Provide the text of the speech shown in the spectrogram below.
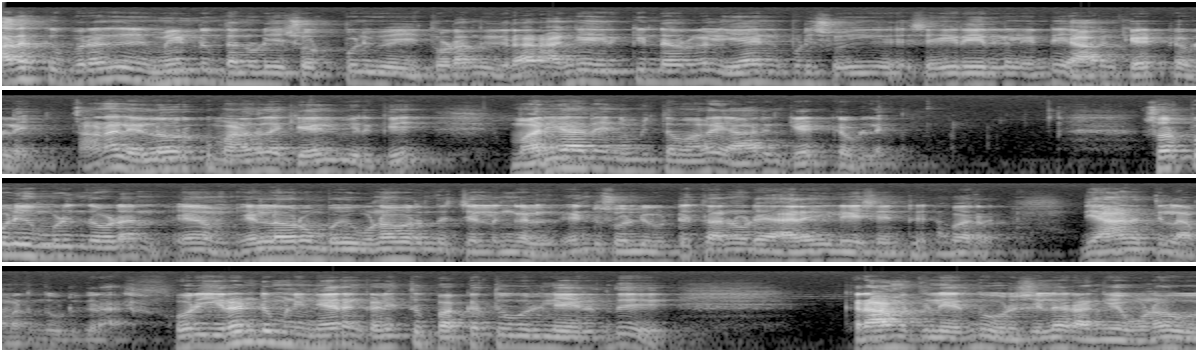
அதற்கு பிறகு மீண்டும் தன்னுடைய சொற்பொழிவை தொடங்குகிறார். அங்கே இருக்கின்றவர்கள் ஏன் இப்படி செய் செய்கிறீர்கள் என்று யாரும் கேட்கவில்லை. ஆனால் எல்லோருக்கும் மனதில் கேள்வி இருக்குது மரியாதை நிமித்தமாக யாரும் கேட்கவில்லை. சொற்பொழிவு முடிந்தவுடன் எல்லோரும் போய் உணவருந்து செல்லுங்கள் என்று சொல்லிவிட்டு தன்னுடைய அறையிலே சென்று அவர் தியானத்தில் அமர்ந்து விடுகிறார். ஒரு இரண்டு மணி நேரம் கழித்து பக்கத்து ஊரிலே இருந்து ஒரு சிலர் அங்கே உணவு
